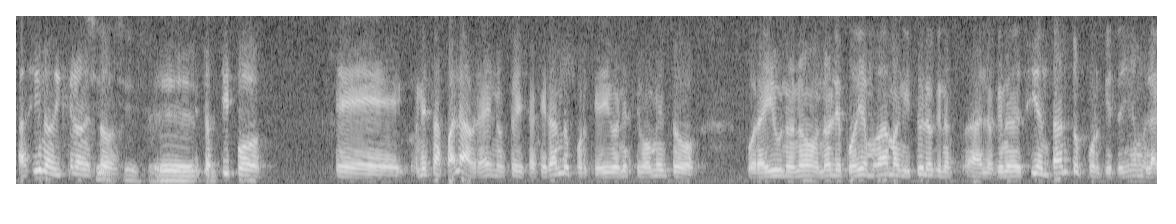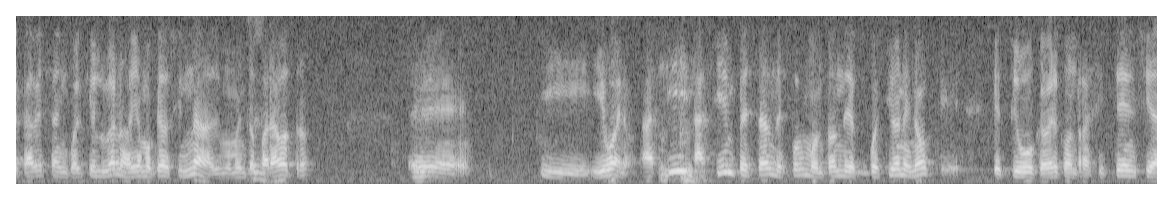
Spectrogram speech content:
Así nos dijeron estos, eh, estos tipos eh, con esas palabras, eh, no estoy exagerando porque digo en ese momento por ahí uno no, no le podíamos dar magnitud a lo, que nos, a lo que nos decían tanto porque teníamos la cabeza en cualquier lugar, nos habíamos quedado sin nada de un momento para otro. Y, y, bueno, así, así empezaron después un montón de cuestiones ¿no? que, que tuvo que ver con resistencia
